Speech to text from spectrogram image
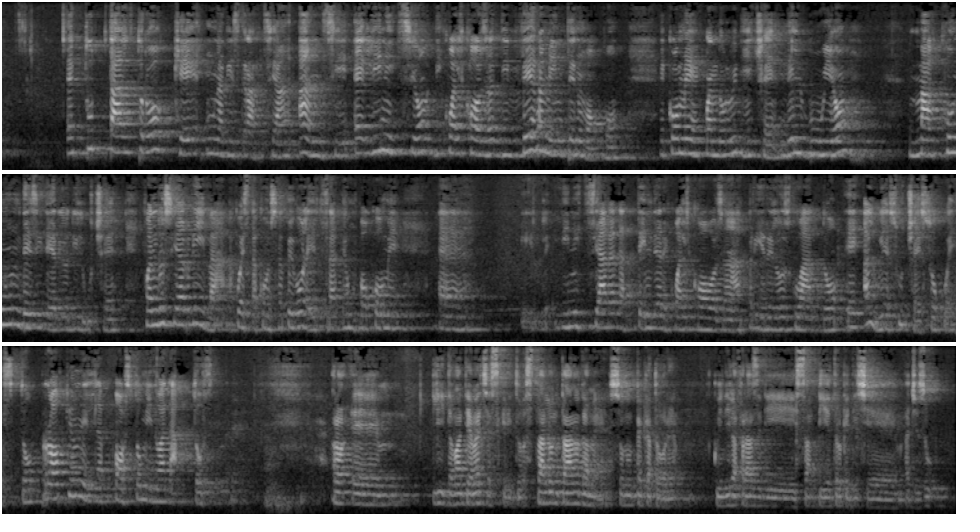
è tutt'altro che una disgrazia, anzi è l'inizio di qualcosa di veramente nuovo. È come quando lui dice nel buio ma con un desiderio di luce. Quando si arriva a questa consapevolezza è un po' come eh, iniziare ad attendere qualcosa, aprire lo sguardo e a lui è successo questo, proprio nel posto meno adatto. Allora, ehm, lì davanti a me c'è scritto, sta lontano da me, sono un peccatore. Quindi la frase di San Pietro che dice a Gesù,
